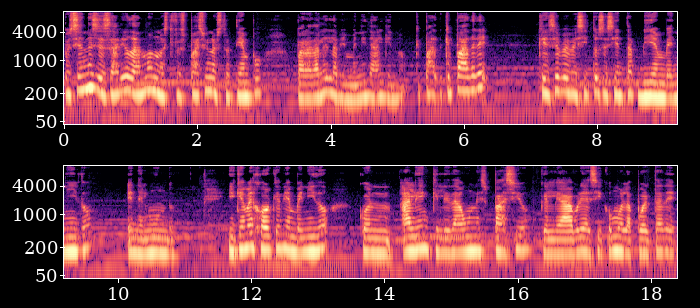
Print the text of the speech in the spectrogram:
pues es necesario darnos nuestro espacio y nuestro tiempo para darle la bienvenida a alguien, ¿no? Qué, qué padre que ese bebecito se sienta bienvenido en el mundo. Y qué mejor que bienvenido con alguien que le da un espacio, que le abre así como la puerta de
